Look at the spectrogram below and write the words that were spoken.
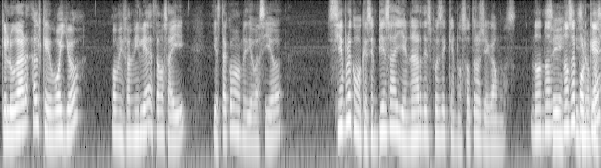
que el lugar al que voy yo o mi familia, estamos ahí y está como medio vacío, siempre como que se empieza a llenar después de que nosotros llegamos. No, no, no sé por qué.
